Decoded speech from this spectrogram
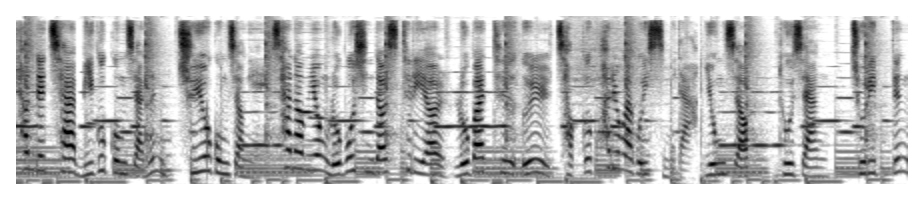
현대차 미국 공장은 주요 공정에 산업용 로봇 인더스트리얼 로바트을 적극 활용하고 있습니다. 용접, 도장, 조립 등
